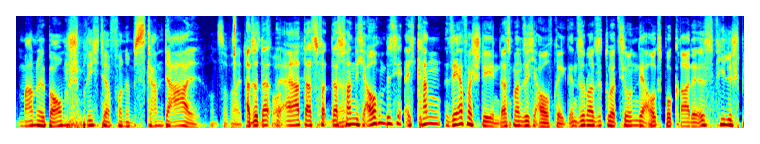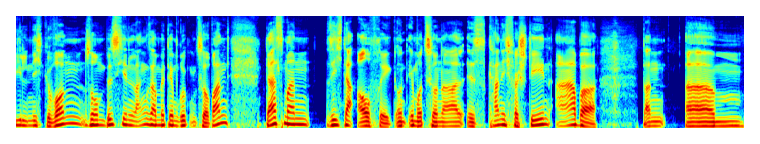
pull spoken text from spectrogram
Manuel Baum spricht ja von einem Skandal und so weiter. Also so da, fort. ja, das, das Ja. fand ich auch ein bisschen, ich kann sehr verstehen, dass man sich aufregt. In so einer Situation, in der Augsburg gerade ist, viele Spiele nicht gewonnen, so ein bisschen langsam mit dem Rücken zur Wand, dass man sich da aufregt und emotional ist, kann ich verstehen, aber dann ähm,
